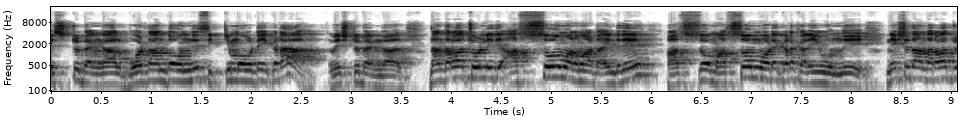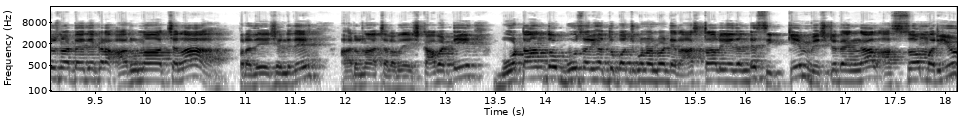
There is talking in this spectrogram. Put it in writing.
వెస్ట్ బెంగాల్ భూటాన్తో ఉంది. సిక్కిం ఒకటి ఇక్కడ వెస్ట్ బెంగాల్. దాని తర్వాత చూడండి ఇది అస్సోం అనమాట ఏంటిది? అస్సోం. అస్సోం కూడా ఇక్కడ కలిగి ఉంది. నెక్స్ట్ దాని తర్వాత చూసినట్లయితే ఇక్కడ అరుణాచల ప్రదేశ్ అండిదే అరుణాచల ప్రదేశ్. కాబట్టి భూటాన్తో భూ సరిహద్దు పంచుకున్నటువంటి రాష్ట్రాలు ఏదంటే సిక్కిం వెస్ట్ బెంగాల్ అస్సాం మరియు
